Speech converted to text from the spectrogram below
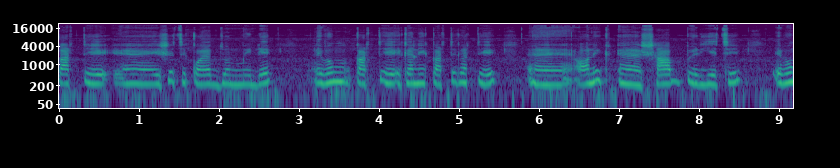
কাটতে এসেছে কয়েকজন মিলে এবং কাটতে, এখানে কাটতে কাটতে অনেক সাপ বেরিয়েছে এবং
